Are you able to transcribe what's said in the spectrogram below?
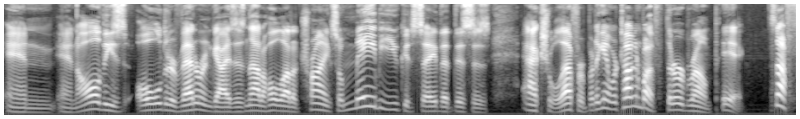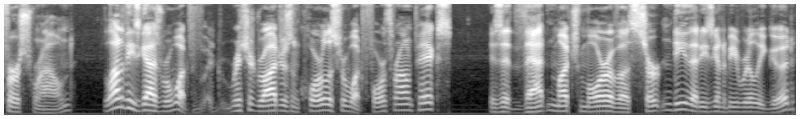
and and all these older veteran guys is not a whole lot of trying. So maybe you could say that this is actual effort. But again, we're talking about a third round pick. It's not first round. A lot of these guys were what? Richard Rodgers and Quarless were what? Fourth round picks? Is it that much more of a certainty that he's going to be really good?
